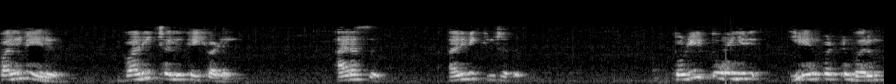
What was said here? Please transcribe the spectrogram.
பல்வேறு வரி சலுகைகளை அரசு அறிவிக்கின்றது. தொழில்துறையில் ஏற்பட்டு வரும்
